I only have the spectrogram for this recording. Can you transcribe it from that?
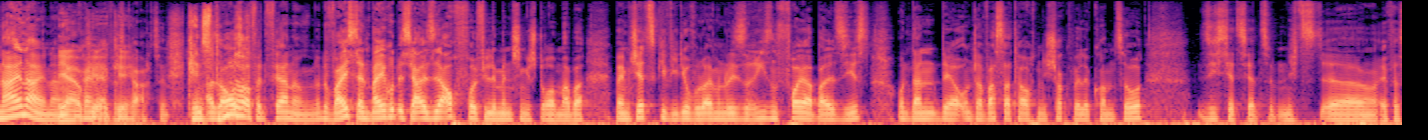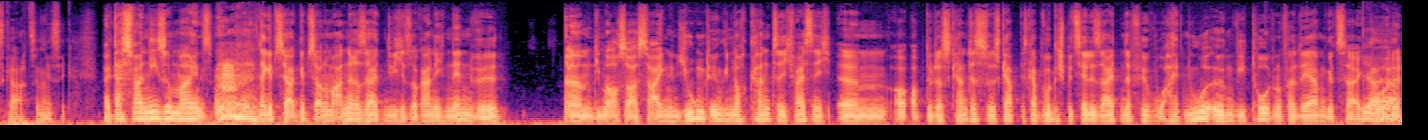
Nein, nein, nein. Ja, okay, keine okay. FSK 18. Kennst Also du außer noch? auf Entfernung. Ne? Du weißt in Beirut ist ja, also ja auch voll viele Menschen gestorben, aber beim Jetski-Video, wo du einfach nur diesen riesen Feuerball siehst und dann der unter Wasser taucht und die Schockwelle kommt, so, siehst jetzt jetzt nichts äh, FSK 18-mäßig. Weil das war nie so meins. da gibt es ja, gibt's ja auch noch mal andere Seiten, die ich jetzt auch gar nicht nennen will. Ähm, die man auch so aus der eigenen Jugend irgendwie noch kannte. Ich weiß nicht, ähm, ob, du das kanntest. So, Es gab, es gab wirklich spezielle Seiten dafür, wo halt nur irgendwie Tod und Verderben gezeigt Ja, wurde. ja.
